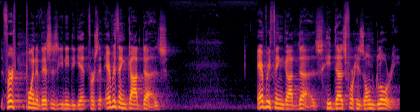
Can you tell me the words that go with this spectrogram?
The first point of this is you need to get first that everything God does, everything God does, he does for his own glory.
